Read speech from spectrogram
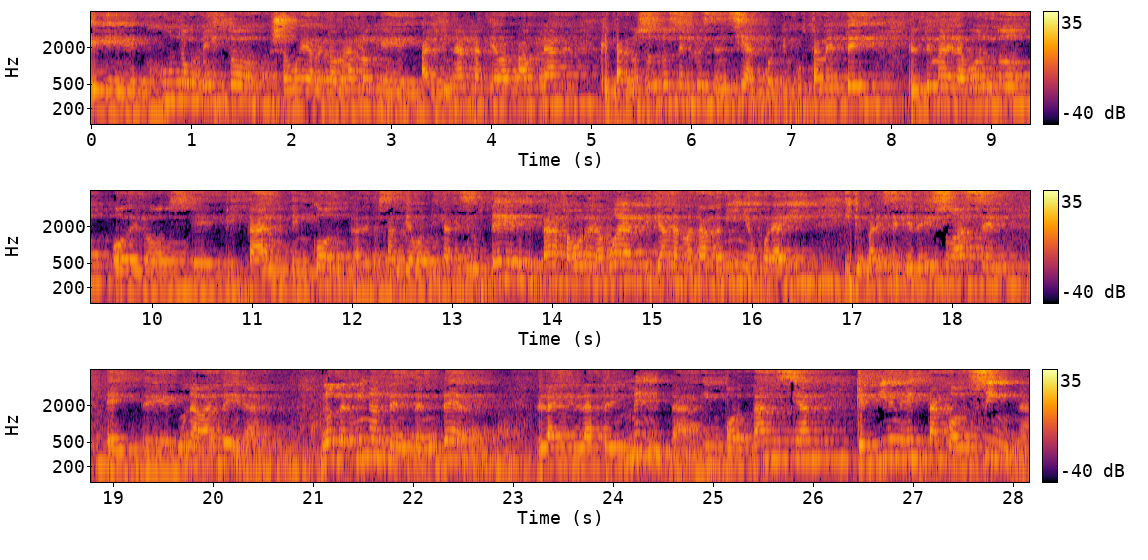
Eh, junto con esto, yo voy a retomar lo que al final planteaba Paula, que para nosotros es lo esencial, porque justamente el tema del aborto o de los eh, que están en contra, de los antiabortistas, que son ustedes, que están a favor de la muerte y que andan matando niños por ahí y que parece que de eso hacen este, una bandera, no terminan de entender la tremenda importancia que tiene esta consigna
